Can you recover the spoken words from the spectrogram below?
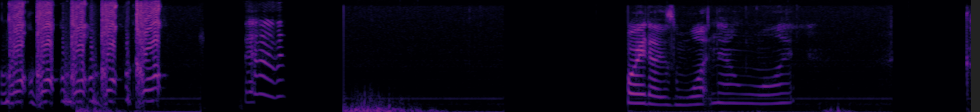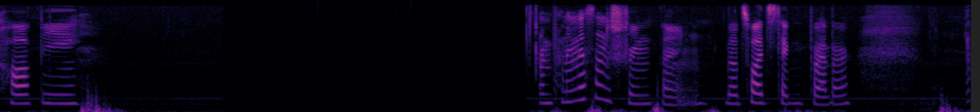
Go go go go go. Boy does what now? What? Copy. I'm putting this on the stream thing. That's why it's taking forever.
